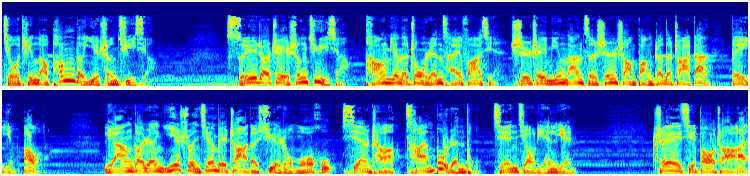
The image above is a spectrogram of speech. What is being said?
就听到“砰”的一声巨响。随着这声巨响，旁边的众人才发现是这名男子身上绑着的炸弹被引爆了。两个人一瞬间被炸得血肉模糊，现场惨不忍睹，尖叫连连。这起爆炸案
